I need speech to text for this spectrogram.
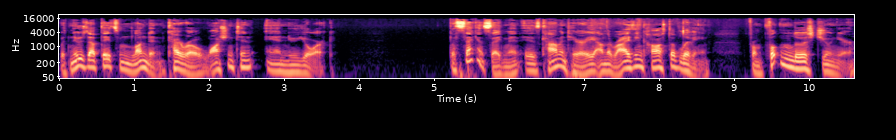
with news updates from London, Cairo, Washington, and New York. The second segment is commentary on the rising cost of living from Fulton Lewis Jr.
